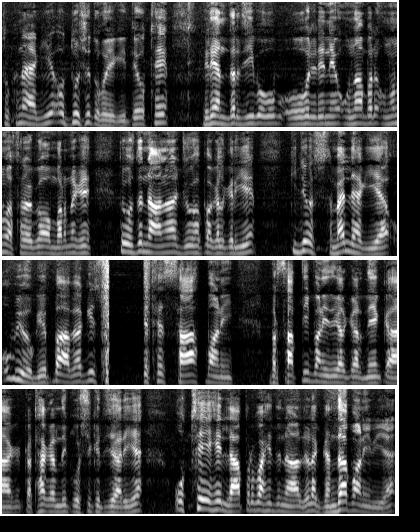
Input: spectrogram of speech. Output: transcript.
ਸੁਖਨਾ ਹੈਗੀ ਹੈ ਉਹ ਦੂਸ਼ਿਤ ਹੋਏਗੀ ਤੇ ਉੱਥੇ ਜਿਹੜੇ ਅੰਦਰ ਜੀਵ ਉਹ ਉਹ ਜਿਹੜੇ ਨੇ ਉਹਨਾਂ ਪਰ ਉਹਨਾਂ ਨੂੰ ਅਸਰ ਹੋਏਗਾ, ਉਹ ਮਰਨਗੇ। ਤੇ ਉਸ ਦੇ ਨਾਲ ਨਾਲ ਜੋ ਆਪਾਂ ਗੱਲ ਕਰੀਏ ਕਿ ਜੋ ਸਮੈਲ ਹੈਗੀ ਆ, ਉਹ ਵੀ ਹੋ ਗਈ। ਭਾਵ ਹੈ ਕਿ ਜਿੱਥੇ ਸਾਫ਼ ਪਾਣੀ, ਬਰਸਾਤੀ ਪਾਣੀ ਦੀ ਗੱਲ ਕਰਦੇ ਹਾਂ ਕਾ- ਇਕੱਠਾ ਕਰਨ ਦੀ ਕੋਸ਼ਿਸ਼ ਕੀਤੀ ਜਾ ਰਹੀ ਹੈ, ਉੱਥੇ ਇਹ ਲਾਪਰਵਾਹੀ ਦੇ ਨਾਲ ਜਿਹੜਾ ਗੰਦਾ ਪਾਣੀ ਵੀ ਹੈ,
